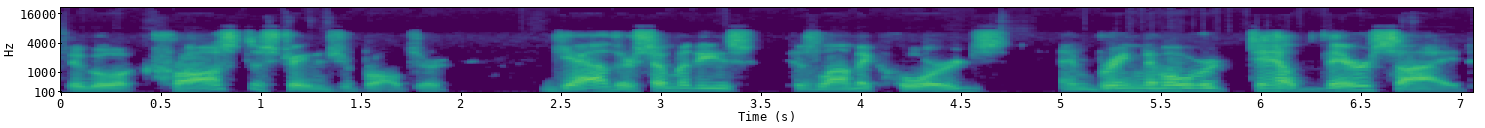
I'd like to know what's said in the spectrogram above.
to go across the Strait of Gibraltar, gather some of these Islamic hordes, and bring them over to help their side.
